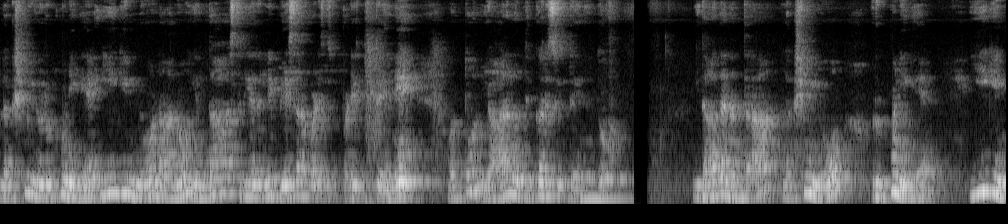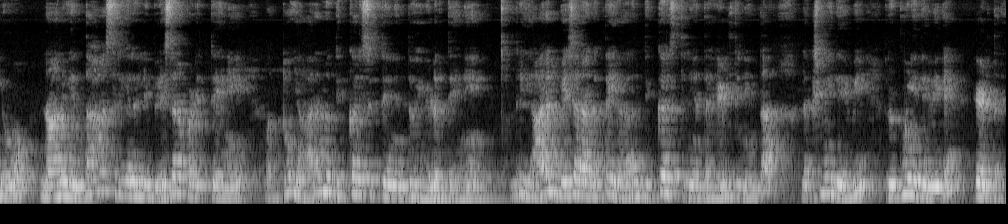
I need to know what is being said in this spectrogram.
ಲಕ್ಷ್ಮಿಯು ರುಕ್ಮಿಣಿಗೆ, ಈಗಿನ್ನೂ ನಾನು ಎಂತಹ ಸ್ತ್ರೀಯರಲ್ಲಿ ಬೇಸರ ಪಡಿಸಿ, ಪಡೆಯುತ್ತೇನೆ ಮತ್ತು ಯಾರನ್ನು ಧಿಕ್ಕರಿಸುತ್ತೇನೆಂದು? ಇದಾದ ನಂತರ ಲಕ್ಷ್ಮಿಯು ರುಕ್ಮಿಣಿಗೆ ಈಗಿನ್ನು ನಾನು ಎಂತಹ ಸ್ತ್ರೀಯರಲ್ಲಿ ಬೇಸರ ಪಡುತ್ತೇನೆ ಮತ್ತು ಯಾರನ್ನು ಧಿಕ್ಕರಿಸುತ್ತೇನೆಂದು ಹೇಳುತ್ತೇನೆ? ಅಂದರೆ ಯಾರಲ್ಲಿ ಬೇಜಾರಾಗುತ್ತೆ, ಯಾರನ್ನು ಧಿಕ್ಕರಿಸ್ತೀನಿ ಅಂತ ಹೇಳ್ತೀನಿ ಅಂತ ಲಕ್ಷ್ಮೀದೇವಿ ರುಕ್ಮಿಣಿ ದೇವಿಗೆ ಹೇಳ್ತಾರೆ.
